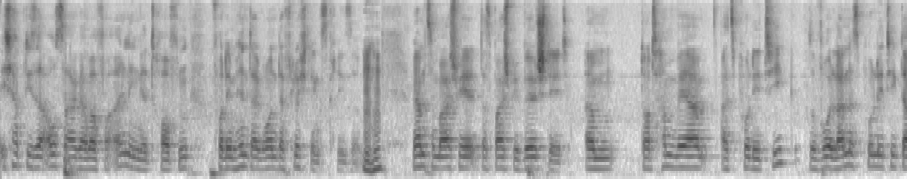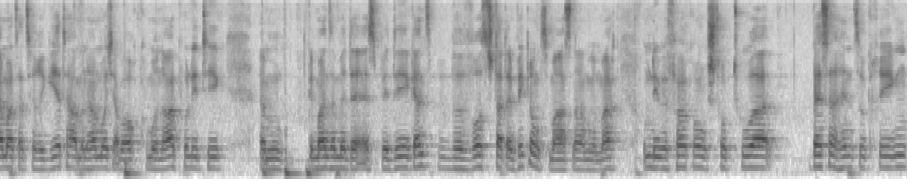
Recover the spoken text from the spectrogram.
Ich habe diese Aussage aber vor allen Dingen getroffen vor dem Hintergrund der Flüchtlingskrise. Mhm. Wir haben zum Beispiel das Beispiel Billstedt. Ähm, dort haben wir als Politik, sowohl Landespolitik damals, als wir regiert haben in Hamburg, aber auch Kommunalpolitik, ähm, gemeinsam mit der SPD ganz bewusst Stadtentwicklungsmaßnahmen gemacht, um die Bevölkerungsstruktur besser hinzukriegen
